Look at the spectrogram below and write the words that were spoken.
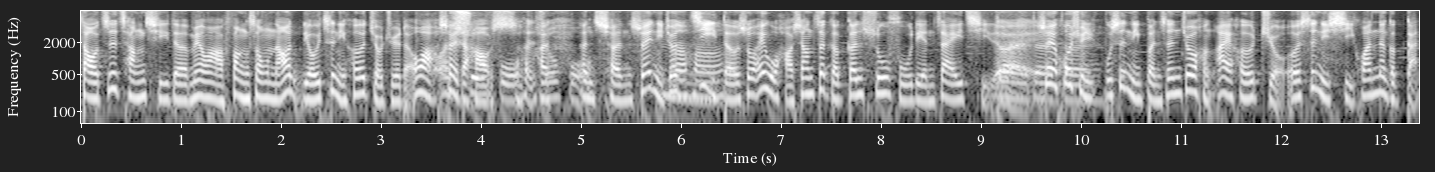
导致长期的没有办法放松，然后有。次你喝酒觉得哇睡得好，很舒服，很沉，，所以你就记得说，哎、嗯欸，我好像这个跟舒服连在一起了。对，所以或许不是你本身就很爱喝酒，而是你喜欢那个感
